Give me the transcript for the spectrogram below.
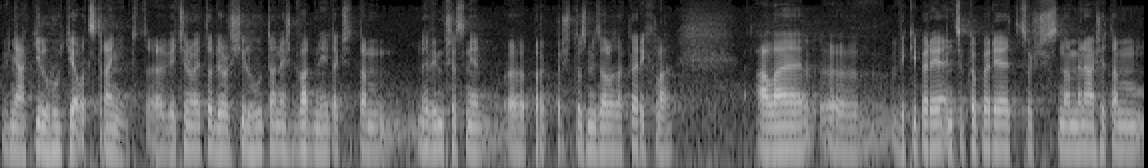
v nějaké lhůtě odstranit. Většinou je to delší lhůta než dva dny, takže tam nevím přesně, proč to zmizelo takhle rychle ale uh, Wikipedie je encyklopedie, což znamená, že tam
